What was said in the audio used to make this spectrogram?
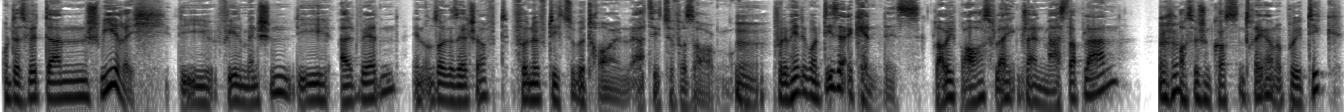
Und das wird dann schwierig, die vielen Menschen, die alt werden, in unserer Gesellschaft vernünftig zu betreuen, ärztlich zu versorgen. Mhm. Vor dem Hintergrund dieser Erkenntnis, glaube ich, braucht es vielleicht einen kleinen Masterplan, mhm. auch zwischen Kostenträgern und Politik,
